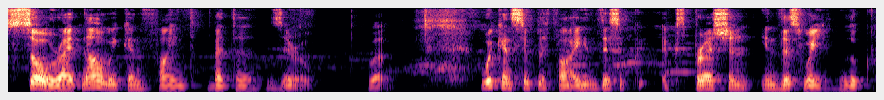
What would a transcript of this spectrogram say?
So right now we can find beta 0. Well, we can simplify this expression in this way. Look,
